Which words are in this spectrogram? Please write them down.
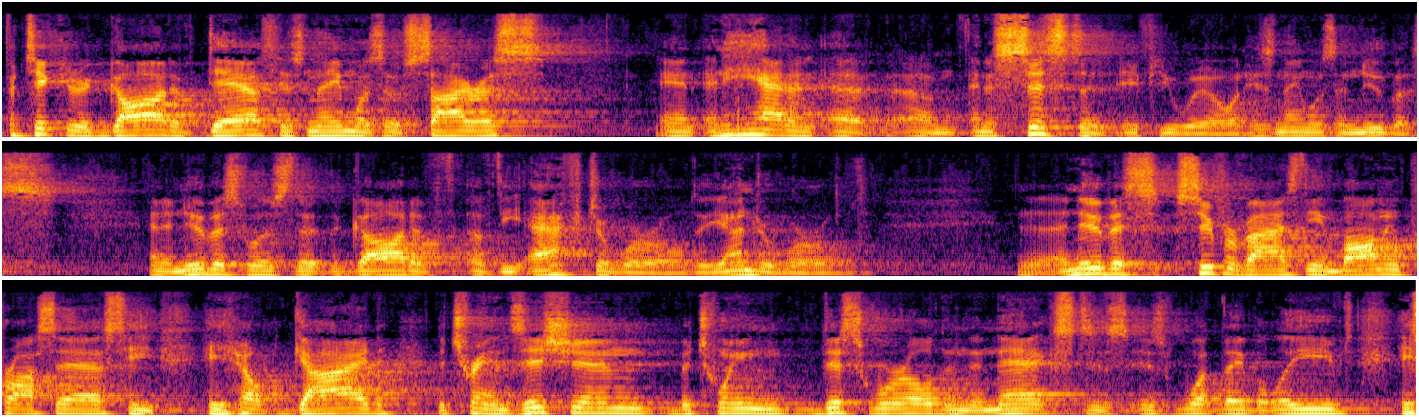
particular god of death, his name was Osiris, and, and he had an, a, um, an assistant, if you will, and his name was Anubis. And Anubis was the, the god of, of the afterworld, the underworld. Anubis supervised the embalming process. He, he helped guide the transition between this world and the next, is, is what they believed. He,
